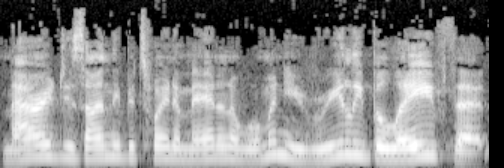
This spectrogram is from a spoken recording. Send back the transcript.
marriage is only between a man and a woman? You really believe that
